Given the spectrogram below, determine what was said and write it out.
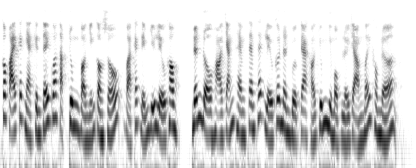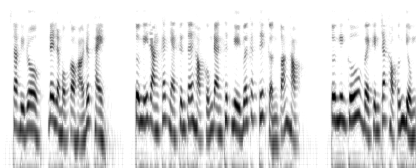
có phải các nhà kinh tế quá tập trung vào những con số và các điểm dữ liệu không? Đến độ họ chẳng thèm xem xét liệu có nên vượt ra khỏi chúng như một lựa chọn mới không nữa. Saviro, đây là một câu hỏi rất hay. Tôi nghĩ rằng các nhà kinh tế học cũng đang thích nghi với cách tiếp cận toán học. Tôi nghiên cứu về kinh trắc học ứng dụng,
